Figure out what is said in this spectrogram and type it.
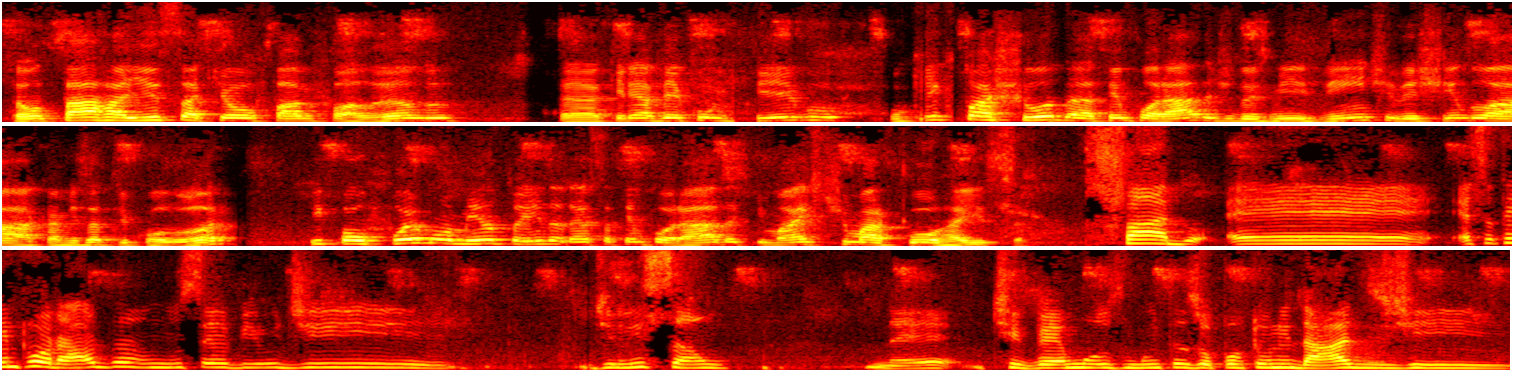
Então tá, Raíssa, aqui é o Fábio falando. Uh, queria ver contigo o que, que tu achou da temporada de 2020 vestindo a camisa tricolor e qual foi o momento ainda dessa temporada que mais te marcou, Raíssa? Fábio, é... essa temporada nos serviu de, de lição. Né? Tivemos muitas oportunidades de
